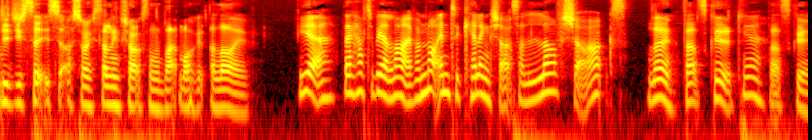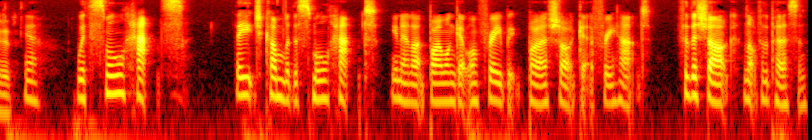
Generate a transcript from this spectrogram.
Did you say sorry? Selling sharks on the black market alive? Yeah, they have to be alive. I'm not into killing sharks. I love sharks. No, that's good. Yeah. that's good. Yeah, with small hats. They each come with a small hat. You know, like buy one get one free, but buy a shark get a free hat for the shark, not for the person.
